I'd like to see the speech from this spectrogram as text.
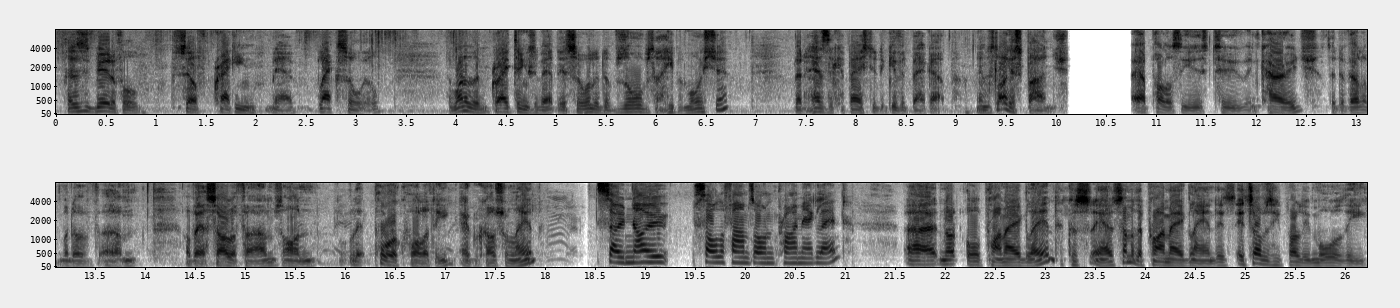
So this is beautiful, self-cracking you know, black soil. And one of the great things about this soil, it absorbs a heap of moisture, but it has the capacity to give it back up, and it's like a sponge. Our policy is to encourage the development of, um, of our solar farms on poorer quality agricultural land. So no solar farms on prime ag land? Uh, not all prime ag land, because you know, some of the prime ag land, it's, it's obviously probably more the,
